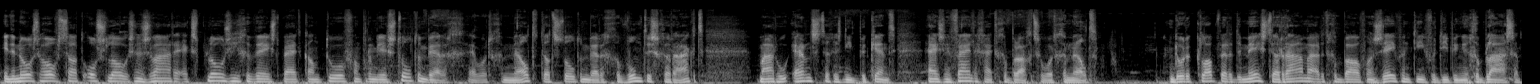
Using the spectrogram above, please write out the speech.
In de Noorse hoofdstad Oslo is een zware explosie geweest bij het kantoor van premier Stoltenberg. Er wordt gemeld dat Stoltenberg gewond is geraakt, maar hoe ernstig is niet bekend. Hij is in veiligheid gebracht, zo wordt gemeld. Door de klap werden de meeste ramen uit het gebouw van 17 verdiepingen geblazen.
